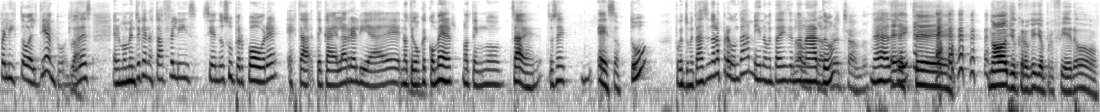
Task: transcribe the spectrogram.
feliz todo el tiempo. Entonces, en el momento en que no estás feliz siendo súper pobre, está, te cae la realidad de no tengo que comer, no tengo, ¿sabes? Entonces, eso. ¿Tú? Porque tú me estás haciendo las preguntas a mí, no me estás diciendo No, nada tú. Este, no, yo creo que yo prefiero.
